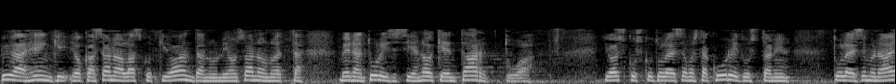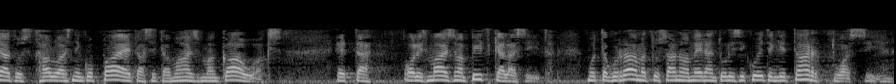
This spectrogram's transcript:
pyhä henki, joka sanalaskutkin on antanut, niin on sanonut, että meidän tulisi siihen oikein tarttua. Joskus kun tulee sellaista kuritusta, niin tulee sellainen ajatus, että haluaisi niin paeta sitä mahdollisimman kauaksi. Että olisi mahdollisimman pitkällä siitä. Mutta kun Raamattu sanoo, meidän tulisi kuitenkin tarttua siihen.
